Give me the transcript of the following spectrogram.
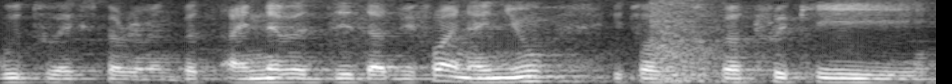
good to experiment. But I never did that before, and I knew it was a super tricky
